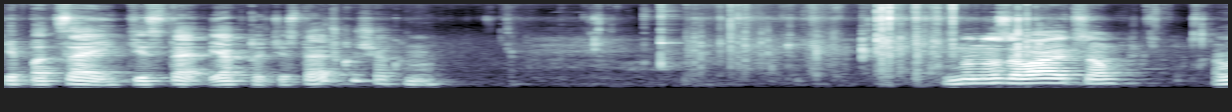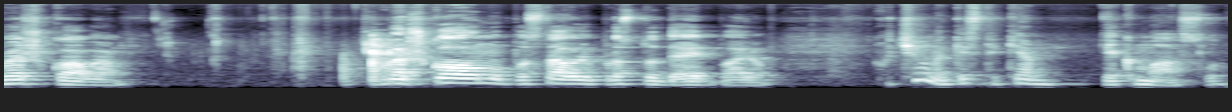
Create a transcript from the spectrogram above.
Типа цей тісте. Як то тістечко чи? Ну, називається вершкове. Вершковому поставлю просто 9 балів. Хоча воно якесь таке, як масло.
